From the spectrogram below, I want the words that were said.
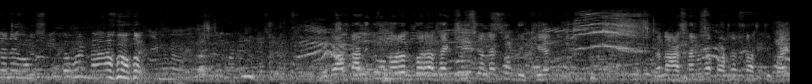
যেন অনুরোধ করা থাকছে যেন একটু দেখিয়ে যেন আসামিরা কঠোর শাস্তি পায়।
